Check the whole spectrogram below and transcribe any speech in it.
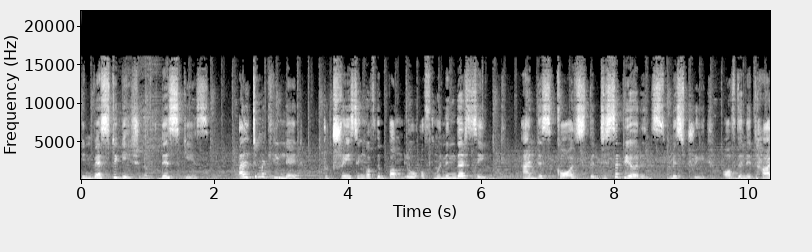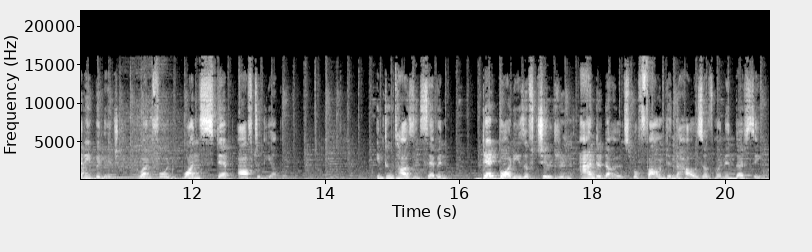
Investigation of this case ultimately led to tracing of the bungalow of Moninder Singh and this caused the disappearance mystery of the Nithari village to unfold one step after the other. In 2007, dead bodies of children and adults were found in the house of Moninder Singh,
